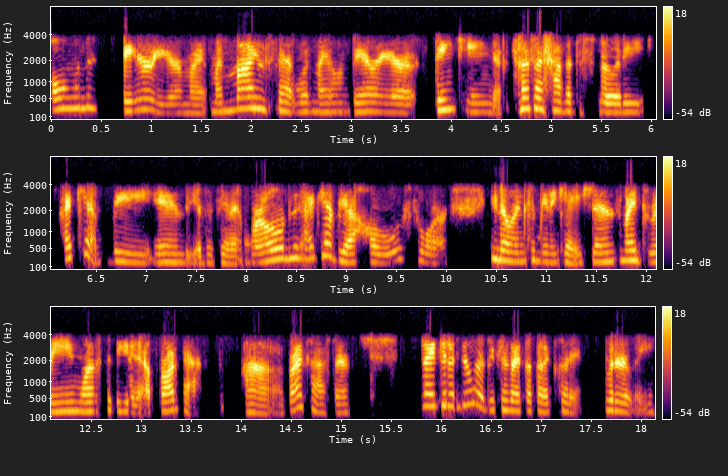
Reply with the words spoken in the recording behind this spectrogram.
own barrier, my, my mindset was my own barrier, thinking that because I have a disability, I can't be in the entertainment world. I can't be a host or, you know, in communications. My dream was to be a broadcast uh, broadcaster. And I didn't do it because I thought that I couldn't, literally.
